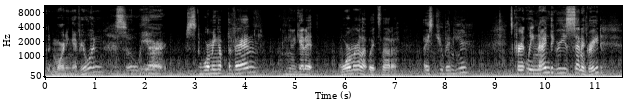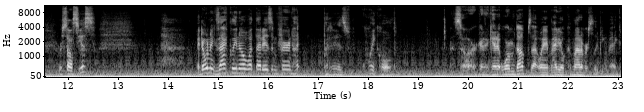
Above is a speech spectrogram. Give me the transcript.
Good morning, everyone. So we are just warming up the van. I'm gonna get it warmer. That way, it's not a ice cube in here. It's currently nine degrees centigrade or Celsius. I don't exactly know what that is in Fahrenheit, but it is quite cold. So we're gonna get it warmed up. So that way, Maddie will come out of her sleeping bag.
